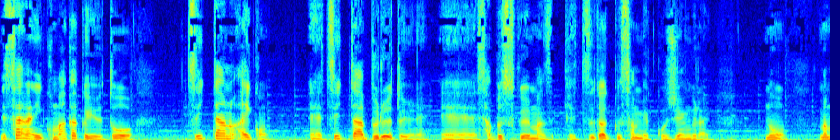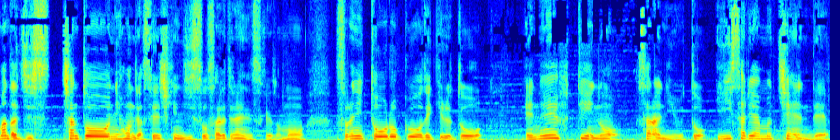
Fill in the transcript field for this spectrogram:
でさらに細かく言うと Twitter のアイコン、えー、Twitter ブルーというね、えー、サブスクまず月額350円ぐらいの、まあ、まだ実ちゃんと日本では正式に実装されてないんですけれどもそれに登録をできると NFT のさらに言うとイーサリアムチェーンで、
